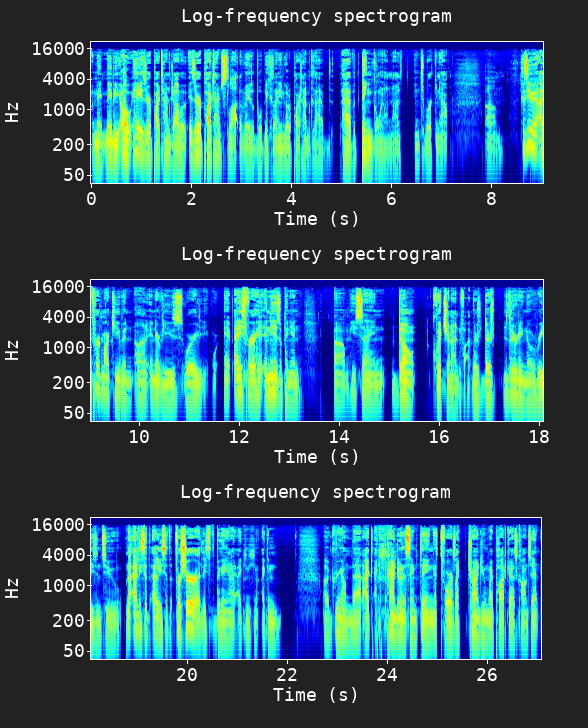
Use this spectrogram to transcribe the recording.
maybe, maybe oh, hey, is there a part time job? Is there a part time slot available? Because I need to go to part time because I have I have a thing going on now It's working out. Um, because even I've heard Mark Cuban on interviews where, he, at least for in his opinion, um, he's saying don't quit your nine to five. There's there's literally no reason to. Not, at least at, at least at the, for sure. At least at the beginning, I, I can I can agree on that. I, I'm kind of doing the same thing as far as like trying to do my podcast content,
